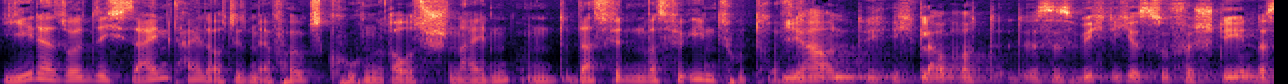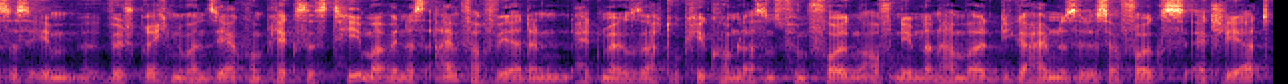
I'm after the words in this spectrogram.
Jeder soll sich seinen Teil aus diesem Erfolgskuchen rausschneiden und das finden, was für ihn zutrifft. Ja, und ich glaube auch, dass es wichtig ist zu verstehen, dass es eben, wir sprechen über ein sehr komplexes Thema. Wenn das einfach wäre, dann hätten wir gesagt, okay, komm, lass uns fünf Folgen aufnehmen, dann haben wir die Geheimnisse des Erfolgs erklärt.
